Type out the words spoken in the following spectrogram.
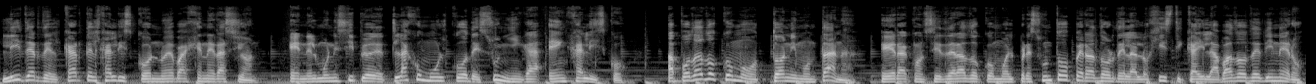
líder del cártel Jalisco Nueva Generación, en el municipio de Tlajumulco de Zúñiga, en Jalisco. Apodado como Tony Montana, era considerado como el presunto operador de la logística y lavado de dinero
